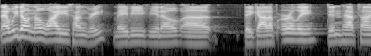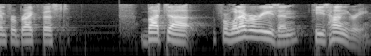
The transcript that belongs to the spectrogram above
Now, we don't know why he's hungry. Maybe, you know, uh, they got up early, didn't have time for breakfast. But uh, for whatever reason, he's hungry.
